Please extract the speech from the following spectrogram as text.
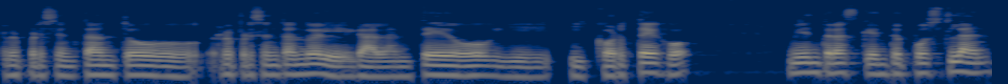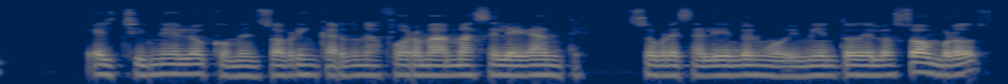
representando, representando el galanteo y, cortejo, mientras que en Tepoztlán el chinelo comenzó a brincar de una forma más elegante, sobresaliendo el movimiento de los hombros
